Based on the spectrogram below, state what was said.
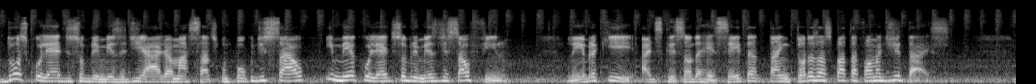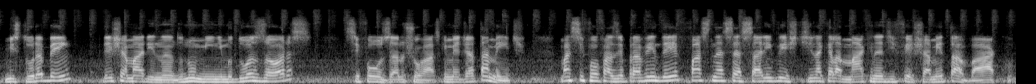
duas colheres de sobremesa de alho amassados com um pouco de sal e meia colher de sobremesa de sal fino. Lembra que a descrição da receita está em todas as plataformas digitais. Mistura bem, deixa marinando no mínimo duas horas, se for usar no churrasco imediatamente. Mas se for fazer para vender, faça necessário investir naquela máquina de fechamento a vácuo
